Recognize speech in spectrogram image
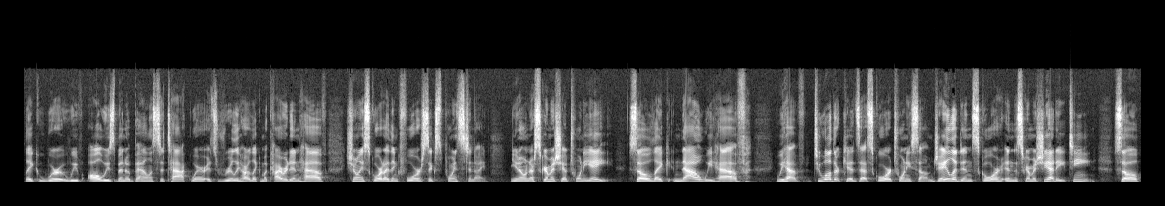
Like we're we've always been a balanced attack where it's really hard. Like Makira didn't have she only scored I think four or six points tonight. You know, in our scrimmage she had 28. So like now we have we have two other kids that score 20 some. Jayla didn't score in the scrimmage. She had 18. So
